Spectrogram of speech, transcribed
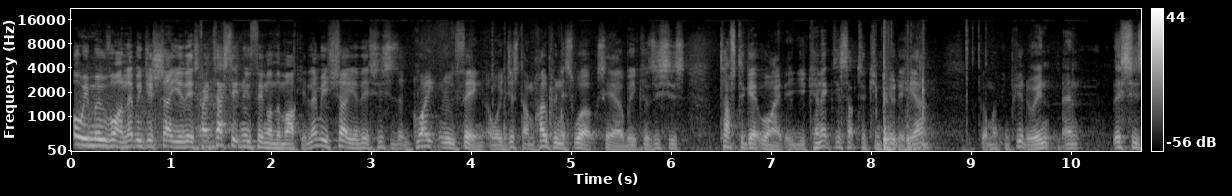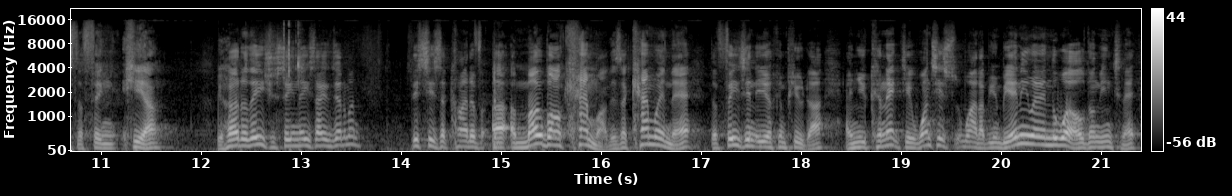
Before we move on, let me just show you this fantastic new thing on the market. Let me show you this. This is a great new thing, and we just, I'm hoping this works here because this is tough to get right. You connect this up to a computer here. Got my computer in, and this is the thing here. You heard of these? You've seen these, ladies and gentlemen? This is a kind of a, a, mobile camera. There's a camera in there that feeds into your computer, and you connect it. Once it's wired up, you can be anywhere in the world on the internet.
